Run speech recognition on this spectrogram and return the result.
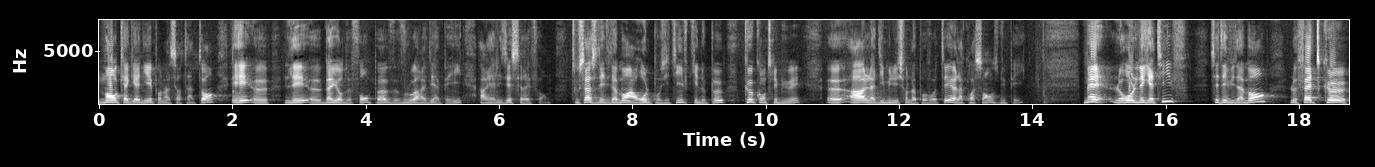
manques à gagner pendant un certain temps, et les bailleurs de fonds peuvent vouloir aider un pays à réaliser ces réformes. Tout ça, c'est évidemment un rôle positif qui ne peut que contribuer à la diminution de la pauvreté, à la croissance du pays. Mais le rôle négatif, c'est évidemment le fait que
